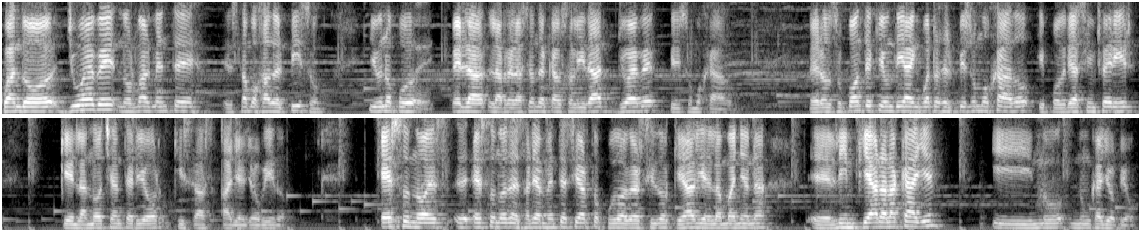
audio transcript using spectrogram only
Cuando llueve, normalmente está mojado el piso y uno puede ver la, la, relación de causalidad, llueve, piso mojado. Pero suponte que un día encuentras el piso mojado y podrías inferir que en la noche anterior quizás haya llovido. Eso, no es, eso no es necesariamente cierto, pudo haber sido que alguien en la mañana eh, limpiara la calle y no, nunca llovió.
